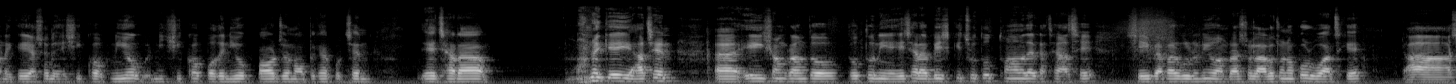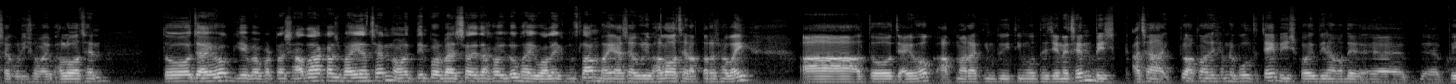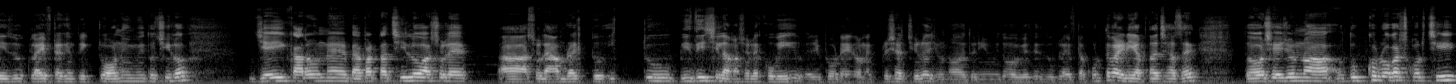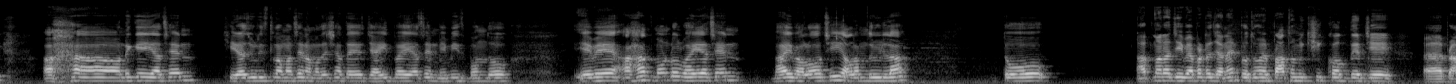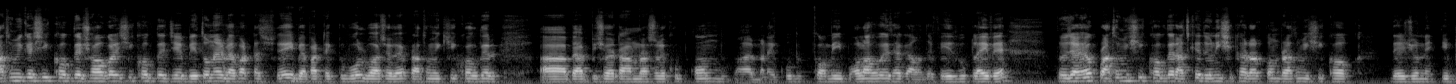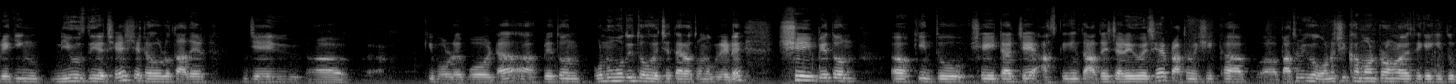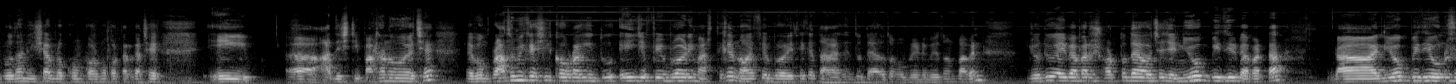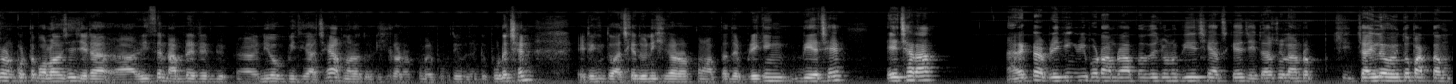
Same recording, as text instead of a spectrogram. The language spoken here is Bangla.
অনেকেই আসলে শিক্ষক নিয়োগ শিক্ষক পদে নিয়োগ পাওয়ার জন্য অপেক্ষা করছেন। এছাড়া অনেকেই আছেন এই সংক্রান্ত তথ্য নিয়ে। এছাড়া বেশ কিছু তথ্য আমাদের কাছে আছে। সেই ব্যাপারগুলো নিয়েও আমরা আসলে আলোচনা করব আজকে। আশা করি সবাই ভালো আছেন। তো যাই হোক, যে ব্যাপারটা সাদা আকাশ ভাই আছেন, অনেকদিন পর ভাইয়ের সাথে দেখা হইল। ভাই, ওয়ালাইকুম আসসালাম। ভাই, আশা করি ভালো আছেন আপনারা সবাই। তো যাই হোক, আপনারা কিন্তু ইতিমধ্যে জেনেছেন। বেশ আচ্ছা একটু আপনাদের সামনে বলতে চাই, বেশ কয়েকদিন আমাদের ফেসবুক লাইভটা কিন্তু একটু অনিয়মিত ছিল। যেই কারণে ব্যাপারটা ছিল আসলে আসলে আমরা একটু একটু বিজি ছিলাম আসলে, খুবই রিপোর্টের অনেক প্রেশার ছিল, এই জন্য হয়তো নিয়মিতভাবে ফেসবুক লাইভটা করতে পারিনি আপনার সাথে। তো সেই জন্য দুঃখ প্রকাশ করছি। অনেকেই আছেন, সিরাজুল ইসলাম আছেন আমাদের সাথে, জাহিদ ভাই আছেন, মেমিজ বন্ধ, এম এ আহাত মণ্ডল ভাই আছেন ভাই, ভালো আছি, আলহামদুলিল্লাহ। তো আপনারা যে ব্যাপারটা জানেন, প্রথমে প্রাথমিক শিক্ষকদের যে প্রাথমিকের শিক্ষকদের, সহকারী শিক্ষকদের যে বেতনের ব্যাপারটা, সেই ব্যাপারটা একটু বলব আসলে। প্রাথমিক শিক্ষকদের বিষয়টা আমরা আসলে খুব কম মানে খুব কমই বলা হয়ে থাকে আমাদের ফেসবুক লাইভে তো যাই হোক, প্রাথমিক শিক্ষকদের, আজকে দৈনিক শিক্ষা ডট কম প্রাথমিক শিক্ষকদের জন্য একটি ব্রেকিং নিউজ দিয়েছে। সেটা হলো তাদের যে কি বলব এটা বেতন অনুমোদিত হয়েছে তেরোতম গ্রেডে সেই বেতন কিন্তু সেইটার যে আজকে কিন্তু আদেশ জারি হয়েছে, প্রাথমিক শিক্ষা প্রাথমিক ও গণশিক্ষা মন্ত্রণালয় থেকে কিন্তু প্রধান হিসাব রক্ষণ কর্মকর্তার কাছে এই আদেশটি পাঠানো হয়েছে। এবং প্রাথমিকের শিক্ষকরা কিন্তু এই যে ফেব্রুয়ারি মাস থেকে, নয় ফেব্রুয়ারি থেকে তারা কিন্তু তেরোতম গ্রেডে বেতন পাবেন। যদিও এই ব্যাপারে শর্ত দেওয়া হয়েছে যে নিয়োগ বিধির ব্যাপারটা নিয়োগ বিধি অনুসরণ করতে বলা হয়েছে, যেটা রিসেন্ট আপডেটেড নিয়োগ বিধি আছে। আপনারা দৈনিক শিক্ষা ডট কমের প্রতিবেদনটি পড়েছেন। এটা কিন্তু আজকে দৈনিক শিক্ষা ডট কম আপনাদের ব্রেকিং দিয়েছে। এছাড়া আরেকটা ব্রেকিং রিপোর্ট আমরা আপনাদের জন্য দিয়েছি আজকে, যেটা আসলে আমরা চাইলে হয়তো পারতাম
